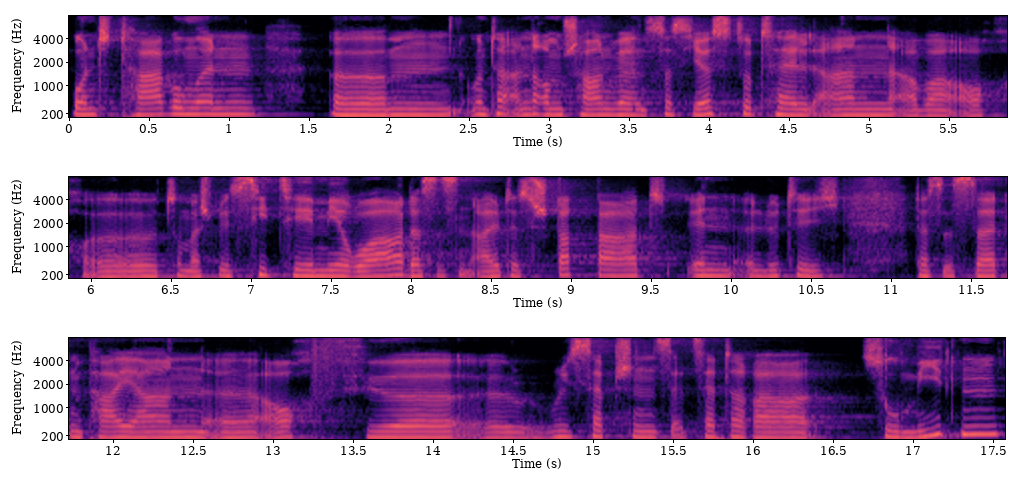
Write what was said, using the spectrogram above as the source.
und Tagungen. Ähm, unter anderem schauen wir uns das Jöst Hotel an, aber auch äh, zum Beispiel Cité Miroir, das ist ein altes Stadtbad in Lüttich. Das ist seit ein paar Jahren äh, auch für äh, Receptions etc zu mieten.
